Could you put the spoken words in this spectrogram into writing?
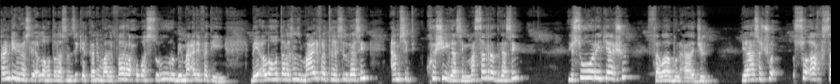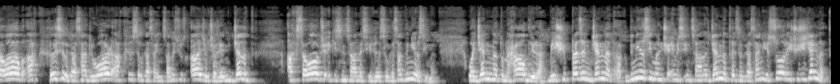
continuously اللہ تعالیٰ سٕنٛز ذِکر کَرٕنۍ والفرح والسرور بمعرفته بیٚیہِ اللہ تعالیٰ سٕنٛز معرفت حٲصِل گژھٕنۍ اَمہِ سۭتۍ خوشی گژھٕنۍ مسرت گژھٕنۍ یہِ سورُے کیٛاہ چھُ ثواب عاجل یہِ ہسا چھُ سُہ اکھ ثواب اکھ حٲصِل گژھان reward اکھ حٲصِل گژھان اِنسانَس یُس عاجِل چھُ آسان یعنی جلد اکھ ثواب چھُ أکِس اِنسانَس یہِ حٲصِل گژھان دُنیاہسٕے منٛز وجنة حاضرة بیٚیہِ چھُ present جنت اکھ دُنیاہسٕے چھُ أمِس اِنسانَس جنت حٲصِل گژھان یہِ سورُے چھُ یہِ جنت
